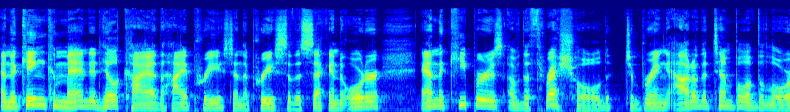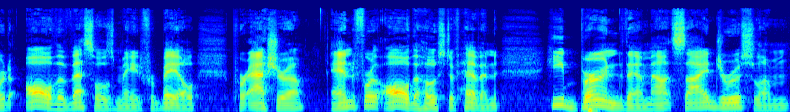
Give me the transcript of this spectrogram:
And the king commanded Hilkiah the high priest, and the priests of the second order, and the keepers of the threshold, to bring out of the temple of the Lord all the vessels made for Baal, for Asherah, and for all the host of heaven. He burned them outside Jerusalem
